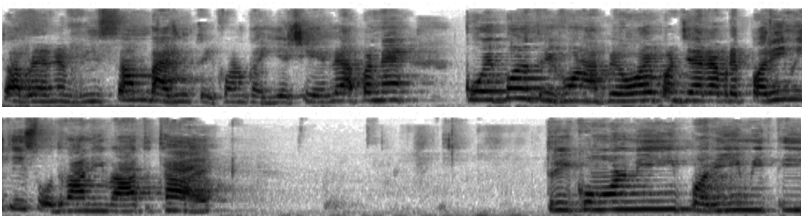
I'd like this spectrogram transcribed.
તો આપણે એને વિષમ બાજુ ત્રિકોણ કહીએ છીએ. એટલે આપણને કોઈ પણ ત્રિકોણ આપ્યો હોય, પણ જ્યારે આપણે પરિમિતિ શોધવાની વાત થાય, ત્રિકોણની પરિમિતિ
